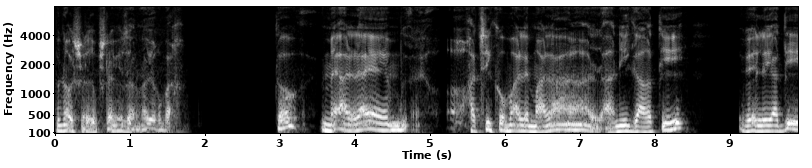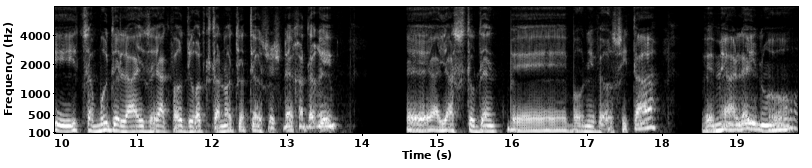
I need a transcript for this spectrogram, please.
בנו של רב שלמה זון אוירבך. טוב, מעליהם חצי קומה למעלה, אני גרתי, ולידי, צמוד אליי, זה היה כבר דירות קטנות יותר של שני חדרים, אה, היה סטודנט באוניברסיטה, ומעלינו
